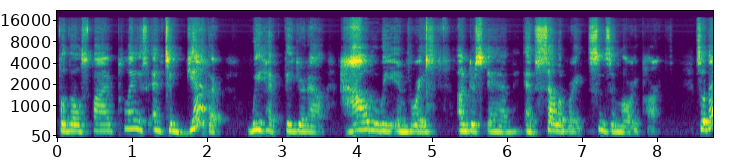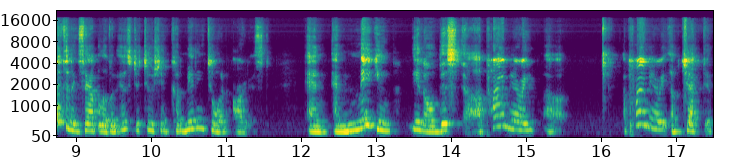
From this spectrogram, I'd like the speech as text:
for those five plays. And together, we had figured out how do we embrace, understand, and celebrate Suzan-Lori Parks. So that's an example of an institution committing to an artist and, and making, you know, this a primary uh, a primary objective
